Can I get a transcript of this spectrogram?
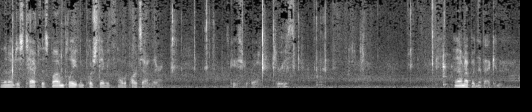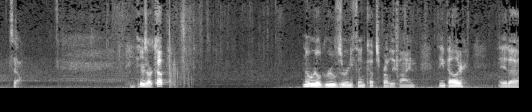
And then I just tapped this bottom plate and pushed all the parts out of there. In case you're uh, curious. And I'm not putting it back in. So, here's our cup. No real grooves or anything. Cup's probably fine. The impeller, it uh,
